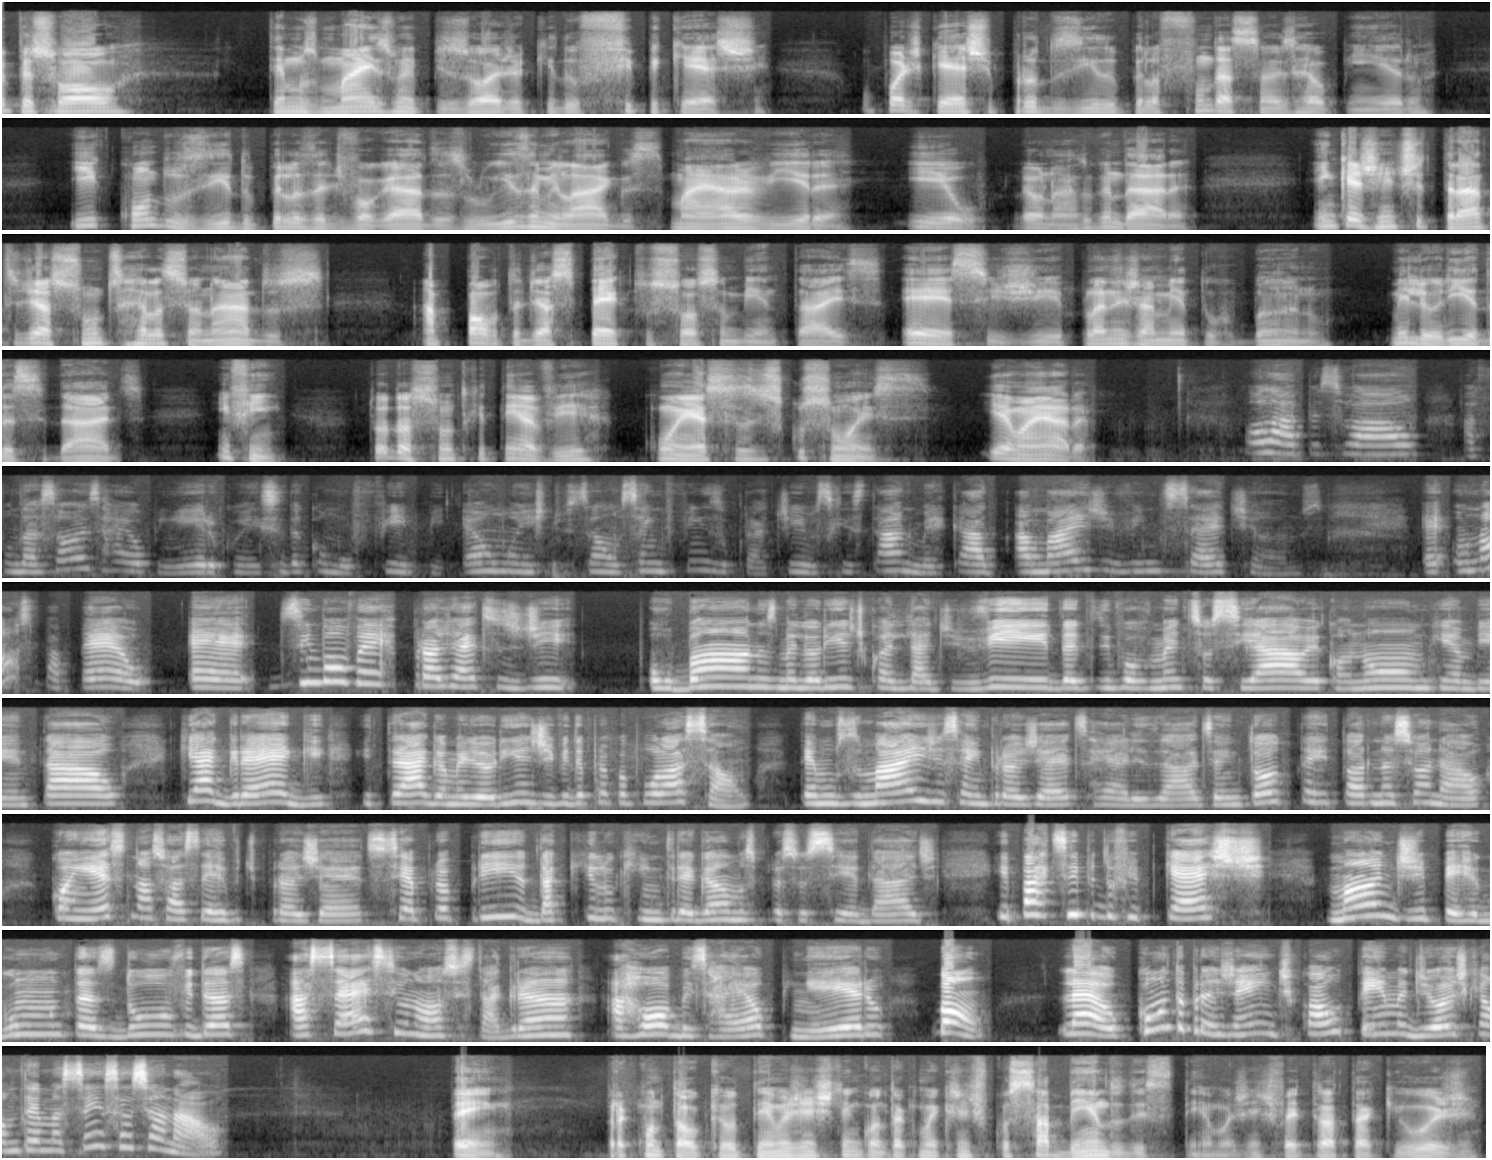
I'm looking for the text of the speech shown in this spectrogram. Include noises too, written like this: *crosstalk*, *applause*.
Oi, pessoal. Temos mais um episódio aqui do FIPcast, o podcast produzido pela Fundação Israel Pinheiro e conduzido pelas advogadas Luísa Milagres, Maiara Vieira e eu, Leonardo Gandara, em que a gente trata de assuntos relacionados à pauta de aspectos socioambientais, ESG, planejamento urbano, melhoria das cidades, enfim, todo assunto que tem a ver com essas discussões. E aí, Mayara? Olá, pessoal! A Fundação Israel Pinheiro, conhecida como FIP, é uma instituição sem fins lucrativos que está no mercado há mais de 27 anos. É, o nosso papel é desenvolver projetos de urbanos, melhoria de qualidade de vida, desenvolvimento social, econômico e ambiental, que agregue e traga melhorias de vida para a população. Temos mais de 100 projetos realizados em todo o território nacional. Conheça nosso acervo de projetos, se aproprie daquilo que entregamos para a sociedade e participe do FIPcast Mande perguntas, dúvidas, acesse o nosso Instagram, arroba Israel Pinheiro. Bom, Léo, conta pra gente qual o tema de hoje, que é um tema sensacional. Bem, para contar o que é o tema, a gente tem que contar como é que a gente ficou sabendo desse tema. A gente vai tratar aqui hoje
